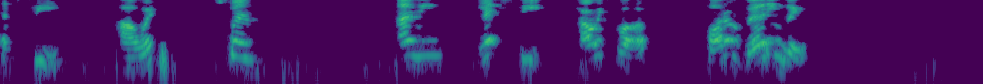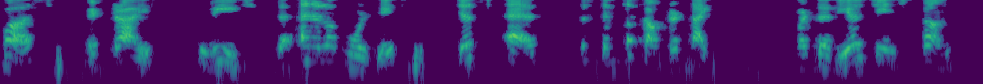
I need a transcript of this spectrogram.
and see how it swims. I mean, let's see how it works for a varying wave. First, it tries to reach the analog voltage just as the simple counter type. But the real change comes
